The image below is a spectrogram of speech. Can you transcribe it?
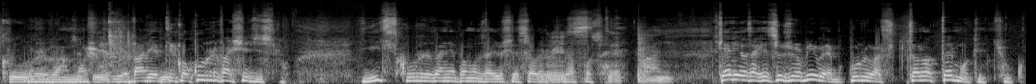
kurwa. Kurwa, masz tu jebanie, tylko kurwa siedzisz tu. Nic kurwa nie pomoże, już jest cały kurwa panie. Kiedy ja takie coś robiłem? Kurwa, 100 lat temu ty ciuku.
